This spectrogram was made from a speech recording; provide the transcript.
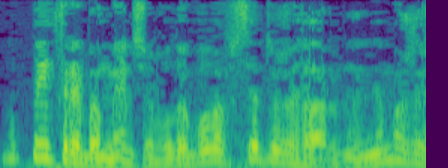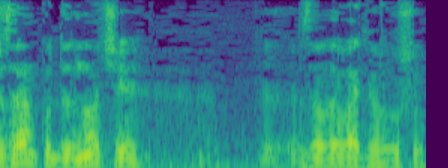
Ну, пить треба менше було, було все дуже гарно. Не можеш зранку до ночі е, заливати грушу.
